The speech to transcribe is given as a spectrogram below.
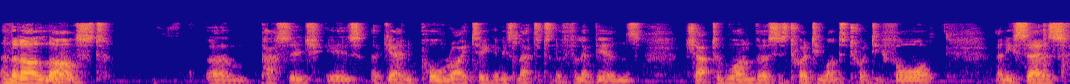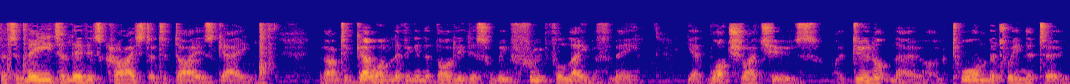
And then our last um, passage is again Paul writing in his letter to the Philippians, chapter 1, verses 21 to 24. And he says, For to me to live is Christ and to die is gain. If I'm to go on living in the body, this will be fruitful labour for me. Yet what shall I choose? I do not know. I'm torn between the two.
